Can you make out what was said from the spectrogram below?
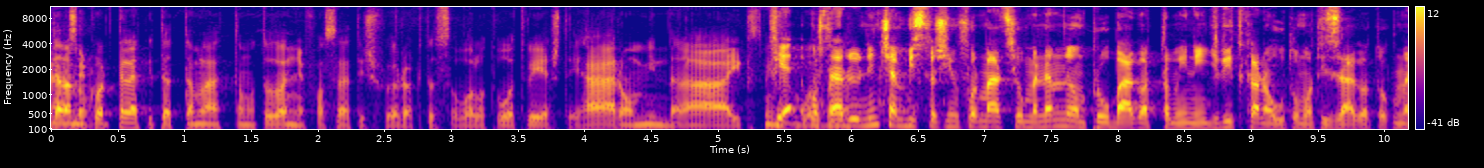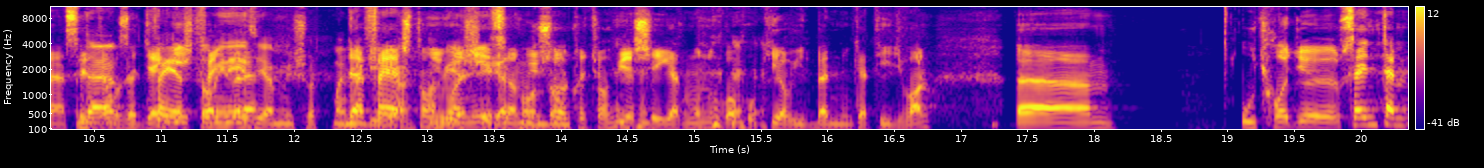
minden, amikor telepítettem, láttam, ott az anyja faszát is fölrakta, szóval ott volt VST3, minden AX, minden Fie, volt Most benne. erről nincsen biztos információ, mert nem nagyon próbálgattam, én így ritkán automatizálgatok, mert szerintem az a gyengék Tomi nézi a műsort, majd De Fejes Tomi nézi a műsort, hogyha hülyeséget mondunk, akkor kiavít bennünket, így van. Um, Úgyhogy szerintem,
